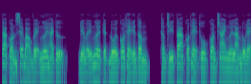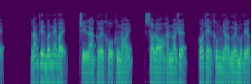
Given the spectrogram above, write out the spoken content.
Ta còn sẽ bảo vệ ngươi hài tử, điểm ấy ngươi tuyệt đối có thể yên tâm, thậm chí ta có thể thu con trai ngươi làm đồ đệ. Lãng phiên vân nghe vậy, chỉ là cười khổ không nói, sau đó hắn nói chuyện, có thể không nhờ ngươi một việc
